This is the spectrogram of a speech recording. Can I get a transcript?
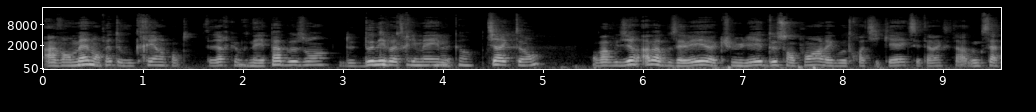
avant même en fait de vous créer un compte. C'est-à-dire que vous n'avez pas besoin de donner votre email directement. on va vous dire ah bah vous avez cumulé 200 points avec vos trois tickets, etc., etc. Donc ça,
